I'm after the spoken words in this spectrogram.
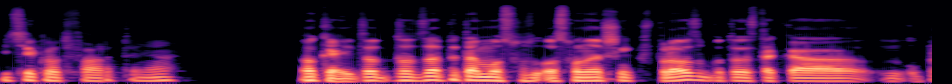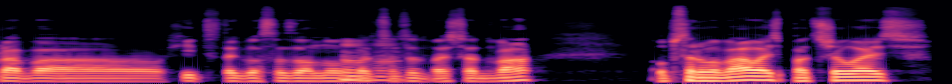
i cykl otwarty, nie? Okej, okay, to, to zapytam o, o słonecznik wprost, bo to jest taka uprawa hit tego sezonu mhm. 2022. Obserwowałeś, patrzyłeś?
